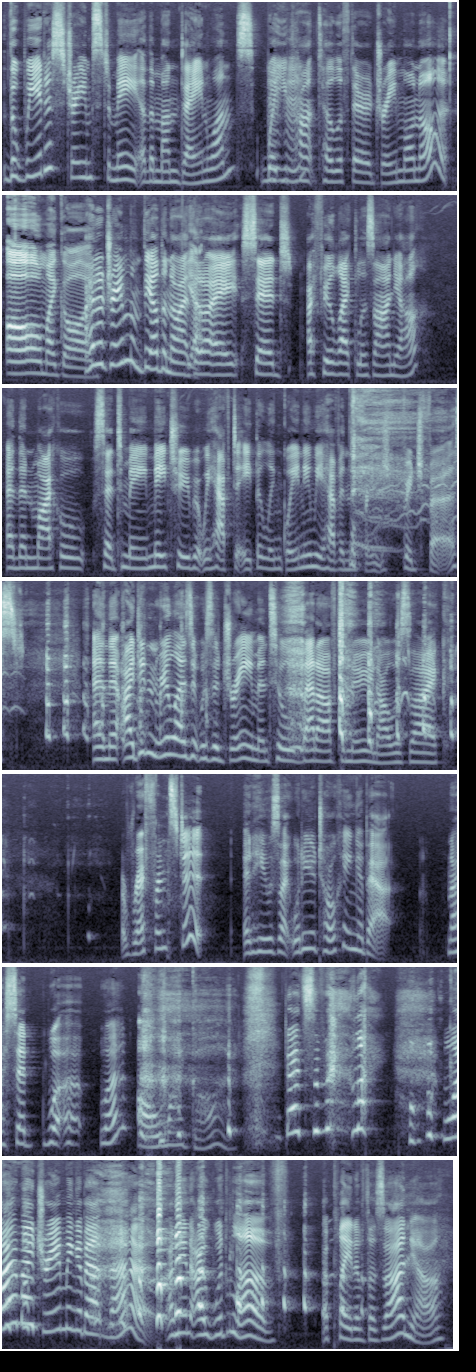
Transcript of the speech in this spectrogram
the weirdest dreams to me are the mundane ones where you Mhm. can't tell if they're a dream or not. Oh my god. I had a dream the other night Yeah. that I said I feel like lasagna, and then Michael said to me, "Me too, but we have to eat the linguine we have in the fridge, fridge first. And then I didn't realize it was a dream until that afternoon. I was like, referenced it, and he was like, "What are you talking about?" And I said, "What? Uh, what? oh my god. That's the, like, oh why am I dreaming about that? I mean, I would love a plate of lasagna,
